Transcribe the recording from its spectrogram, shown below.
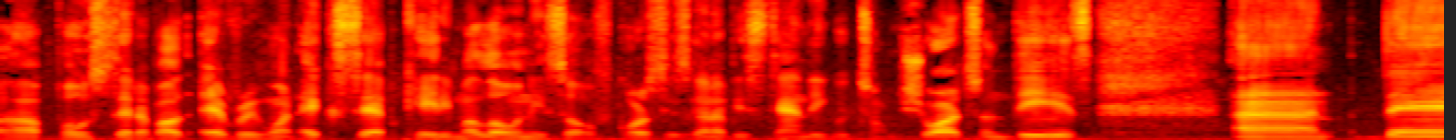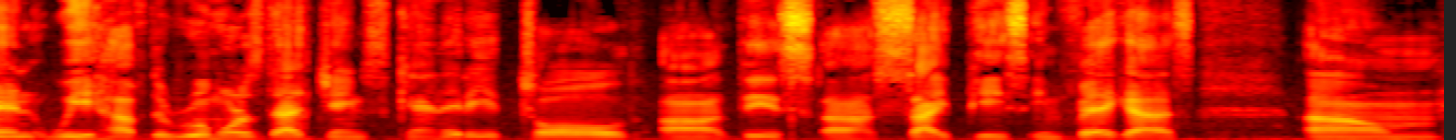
uh, posted about everyone except Katie Maloney. So, of course, he's going to be standing with Tom Schwartz on this. And then we have the rumors that James Kennedy told uh, this uh, side piece in Vegas um,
